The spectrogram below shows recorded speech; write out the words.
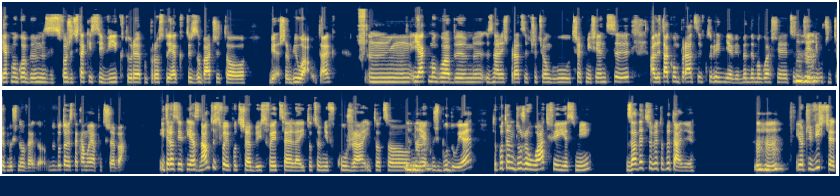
Jak mogłabym stworzyć takie CV, które po prostu jak ktoś zobaczy, to wiesz, robi wow, tak? Mm, jak mogłabym znaleźć pracę w przeciągu trzech miesięcy, ale taką pracę, w której, nie wiem, będę mogła się codziennie mhm. uczyć czegoś nowego, bo to jest taka moja potrzeba. I teraz, jak ja znam te swoje potrzeby i swoje cele, i to, co mnie wkurza, i to, co mhm. mnie jakoś buduje, to potem dużo łatwiej jest mi zadać sobie to pytanie. Mhm. I oczywiście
